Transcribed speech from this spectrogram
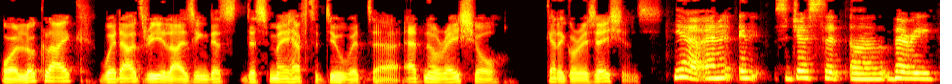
or look like without realizing this this may have to do with uh, ethno-racial categorizations. Yeah, and it, it suggests that uh, very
